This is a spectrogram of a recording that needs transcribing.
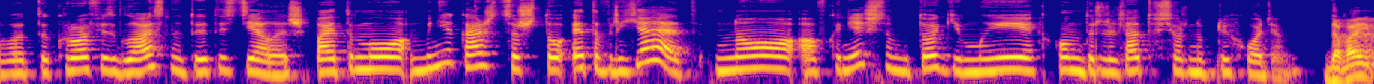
вот кровь из глаз, но ну, ты это сделаешь. Поэтому мне кажется, что это влияет, но а, в конечном итоге мы к какому-то результату все равно приходим. Давай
